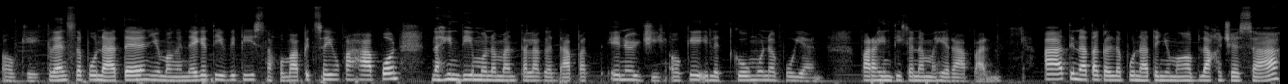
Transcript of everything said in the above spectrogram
Okay, cleanse na po natin yung mga negativities na kumapit sa iyo kahapon na hindi mo naman talaga dapat energy. Okay, i-let go mo na po yan para hindi ka na mahirapan. At tinatagal na po natin yung mga blockages sa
